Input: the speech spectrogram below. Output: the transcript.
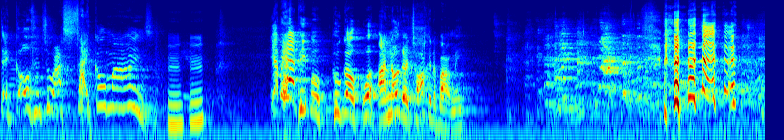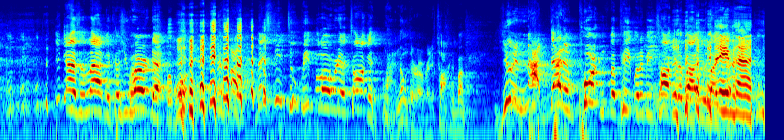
that goes into our psycho minds. Mm-hmm. You ever had people who go, Well, I know they're talking about me. Guys are laughing because you heard that before. It's like, they see two people over there talking. Well, I know they're already talking about me. You're not that important for people to be talking about you like that. Amen.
